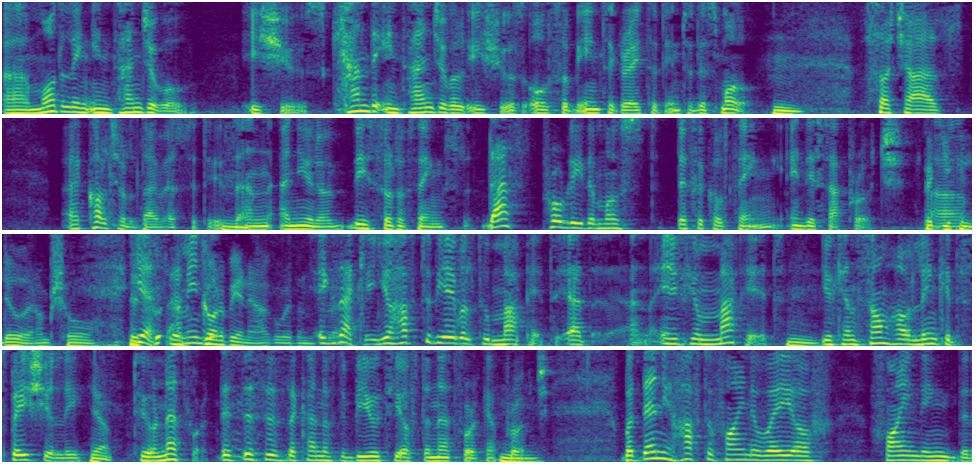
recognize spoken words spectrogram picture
uh, modeling intangible issues. Can the intangible issues also be integrated into this model, hmm. such as uh, cultural diversities and, and you know these sort of things? That's probably the most difficult thing in this approach. But you can do it, I'm sure. There's, yes, I there's mean, got to be an algorithm. Exactly, you have to be able to map it, and, and if you map it, you can somehow link it spatially. Yeah. to your network. This this is the kind of the beauty of the network Hmm. approach. But then you have to find a way of finding the,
